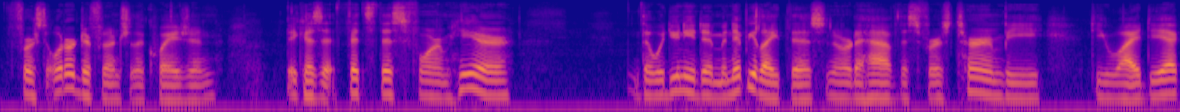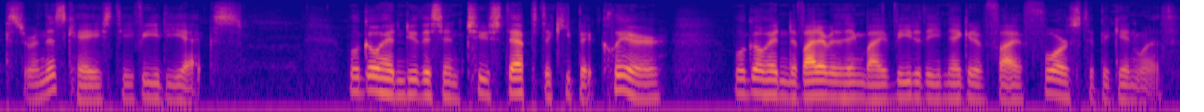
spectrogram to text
first order differential equation because it fits this form here, though we do need to manipulate this in order to have this first term be dy dx, or in this case, dv dx. We'll go ahead and do this in two steps to keep it clear. We'll go ahead and divide everything by v to the negative 5 fourths to begin with.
